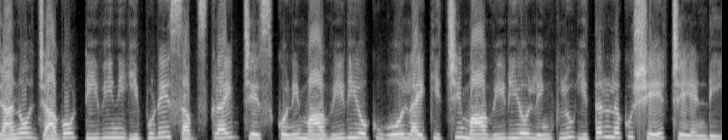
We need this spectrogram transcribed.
జానో జాగో టీవీని ఇప్పుడే సబ్స్క్రైబ్ చేసుకొని మా వీడియోకు ఓ లైక్ ఇచ్చి మా వీడియో లింక్లు ఇతరులకు షేర్ చేయండి.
